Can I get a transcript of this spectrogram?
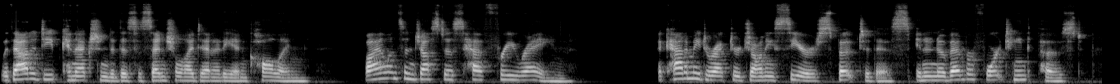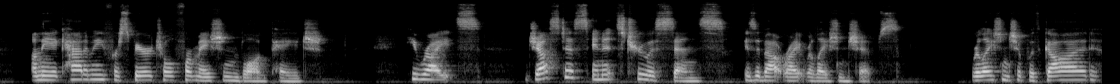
Without a deep connection to this essential identity and calling, violence and justice have free reign. Academy Director Johnny Sears spoke to this in a November 14th post on the Academy for Spiritual Formation blog page. He writes, Justice, in its truest sense, is about right relationships relationship with God,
